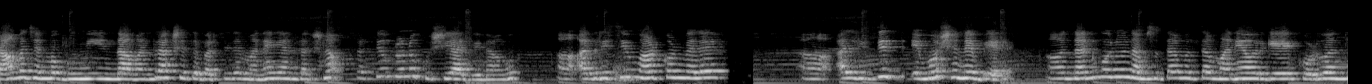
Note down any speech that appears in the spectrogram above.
ರಾಮ ಜನ್ಮಭೂಮಿಯಿಂದ ಮಂತ್ರಾಕ್ಷತೆ ಬರ್ತಿದೆ ಮನೆಗೆ ಅಂದ ತಕ್ಷಣ ಪ್ರತಿಯೊಬ್ರು ಖುಷಿ ಆದ್ವಿ ನಾವು ಅದ್ ರಿಸೀವ್ ಮಾಡ್ಕೊಂಡ್ಮೇಲೆ ಅಲ್ಲಿ ಇದ್ದಿದ್ದ ಎಮೋಷನ್ನೇ ಬೇರೆ. ನನಗೂ ನಮ್ಮ ಸುತ್ತಮುತ್ತ ಮನೆಯವ್ರಿಗೆ ಕೊಡುವಂಥ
